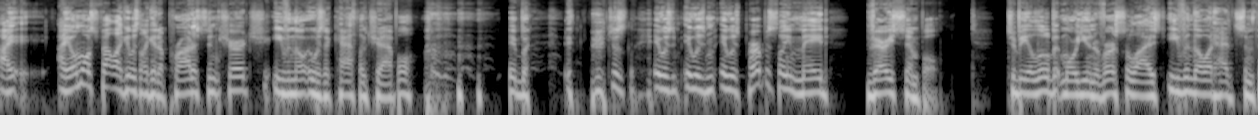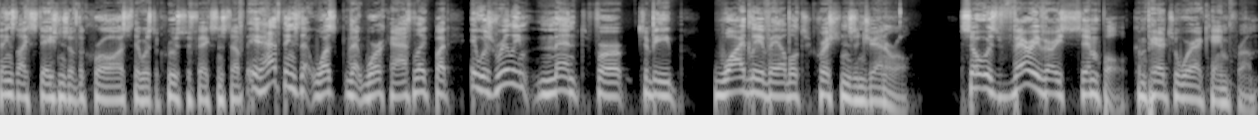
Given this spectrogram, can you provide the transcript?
I I almost felt like it was like in a Protestant church, even though it was a Catholic chapel. but just it was it was it was purposely made very simple to be a little bit more universalized, even though it had some things like Stations of the Cross, there was a crucifix and stuff. It had things that was that were Catholic, but it was really meant for to be widely available to Christians in general. So it was very, very simple compared to where I came from.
